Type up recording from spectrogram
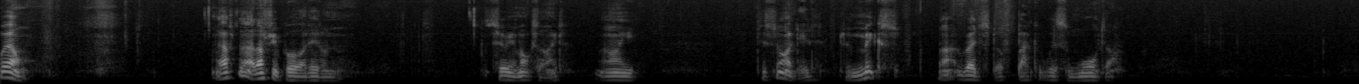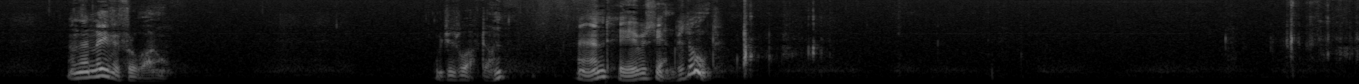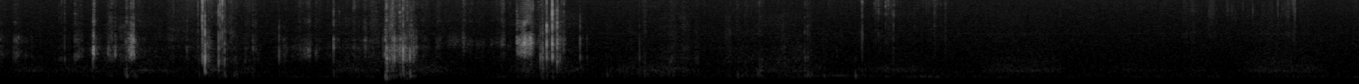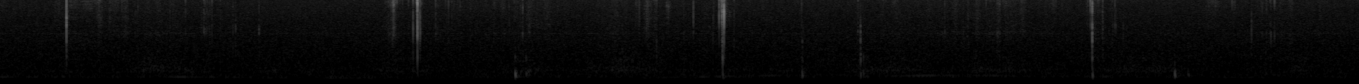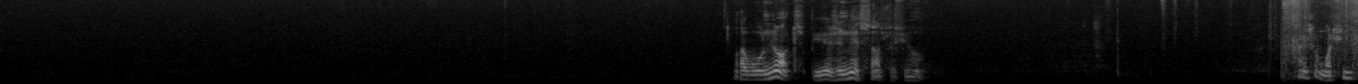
Well, after that last report I did on cerium oxide, I decided to mix that red stuff back with some water. And then leave it for a while which is what I've done and here is the end result I will not be using this, that's for sure. Thanks for watching.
